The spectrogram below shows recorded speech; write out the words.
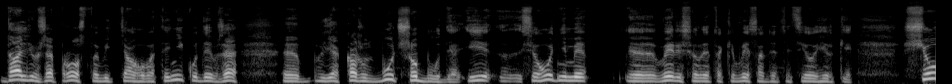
далі вже просто відтягувати нікуди, вже, е, як кажуть, будь-що буде. І е, сьогодні ми е, вирішили таки висадити ці огірки. Що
